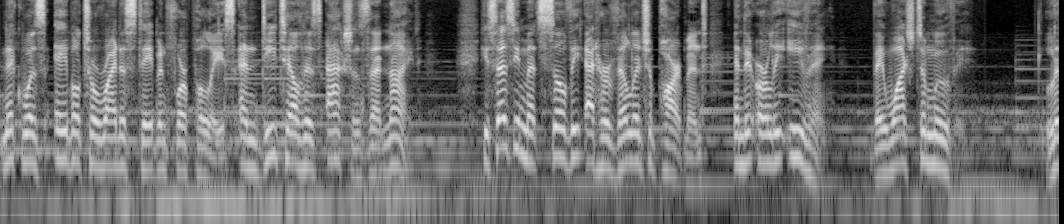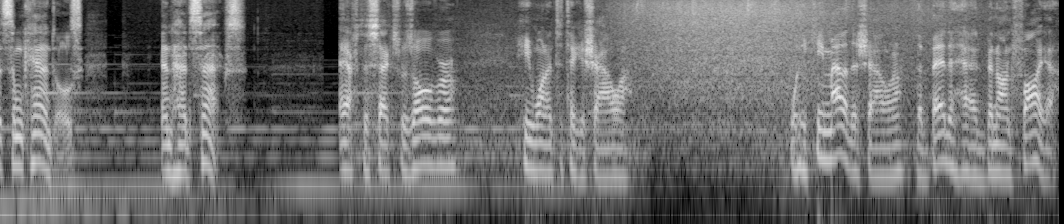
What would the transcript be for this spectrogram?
Nick was able to write a statement for police and detail his actions that night. He says he met Sylvie at her village apartment in the early evening. They watched a movie, lit some candles, and had sex. After sex was over, he wanted to take a shower. When he came out of the shower, the bed had been on fire.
